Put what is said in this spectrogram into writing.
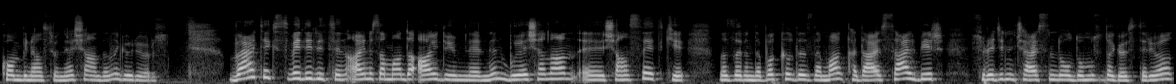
kombinasyonu yaşandığını görüyoruz. Vertex ve Lilith'in aynı zamanda ay düğümlerinin bu yaşanan şanslı etki nazarında bakıldığı zaman kadersel bir sürecin içerisinde olduğumuzu da gösteriyor.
